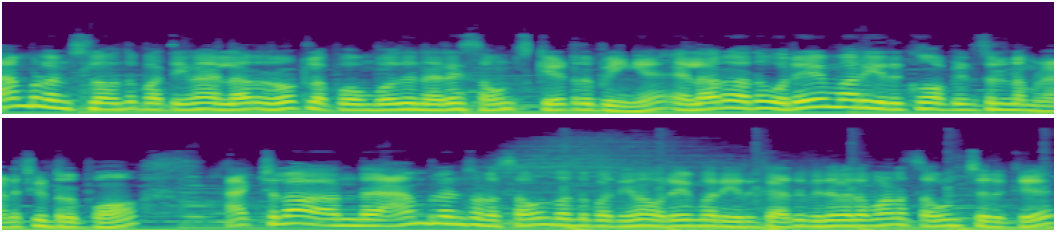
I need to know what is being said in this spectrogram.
ஆம்புலன்ஸில் வந்து பார்த்திங்கன்னா எல்லோரும் ரோட்டில் போகும்போது நிறைய சவுண்ட்ஸ் கேட்டிருப்பீங்க. எல்லோரும் அது ஒரே மாதிரி இருக்கும் அப்படின்னு சொல்லி நம்ம நினச்சிக்கிட்டு இருப்போம். ஆக்சுவலாக அந்த ஆம்புலன்ஸோட சவுண்ட் வந்து பார்த்திங்கன்னா ஒரே மாதிரி இருக்காது. விதவிதமான சவுண்ட்ஸ் இருக்குது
